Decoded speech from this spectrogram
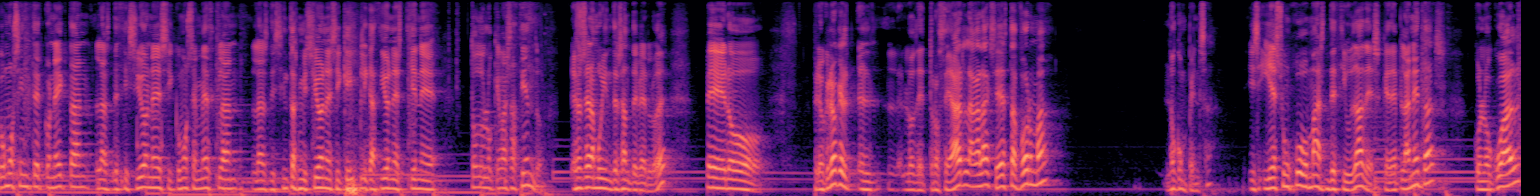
cómo se interconectan las decisiones y cómo se mezclan las distintas misiones y qué implicaciones tiene todo lo que vas haciendo. Eso será muy interesante verlo, ¿eh? Pero, pero creo que el- el- lo de trocear la galaxia de esta forma no compensa. Y, y es un juego más de ciudades que de planetas, con lo cual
